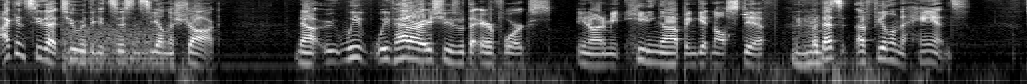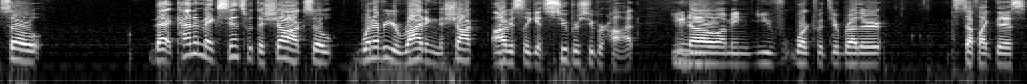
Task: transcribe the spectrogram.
I can see that too with the consistency on the shock. Now we've we've had our issues with the air forks, you know what I mean, heating up and getting all stiff, but that's a feel in the hands. So that kind of makes sense with the shock. So whenever you're riding, the shock obviously gets super super hot. You know, I mean, you've worked with your brother, stuff like this.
